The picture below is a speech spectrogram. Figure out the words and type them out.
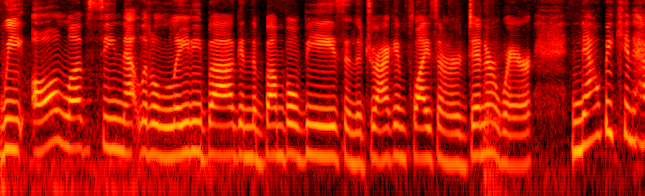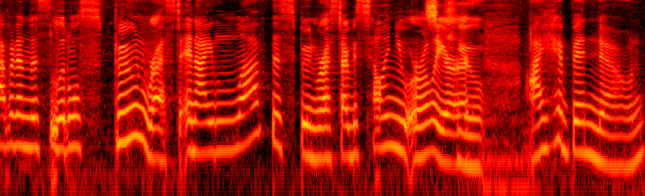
We all love seeing that little ladybug and the bumblebees and the dragonflies on our dinnerware. Now we can have it on this little spoon rest. And I love this spoon rest. I was telling you earlier. I have been known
